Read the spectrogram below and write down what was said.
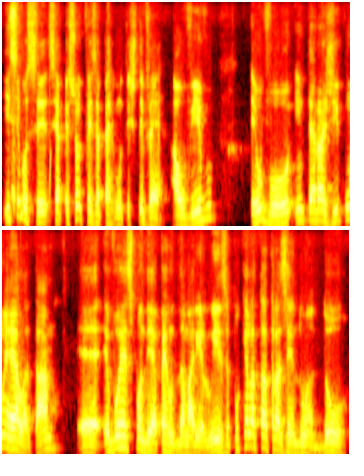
E se você, se a pessoa que fez a pergunta estiver ao vivo, eu vou interagir com ela, tá? É, eu vou responder a pergunta da Maria Luísa, porque ela está trazendo uma dor,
